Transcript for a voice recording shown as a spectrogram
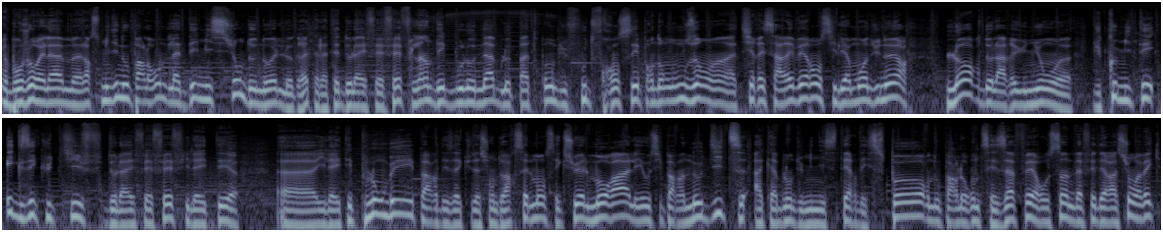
Bonjour Elam. Alors ce midi, nous parlerons de la démission de Noël Legrette à la tête de la FFF. L'indéboulonnable patron du foot français pendant 11 ans hein, a tiré sa révérence il y a moins d'une heure lors de la réunion euh, du comité exécutif de la FFF, il a été euh, il a été plombé par des accusations de harcèlement sexuel, moral et aussi par un audit accablant du ministère des Sports. Nous parlerons de ses affaires au sein de la fédération avec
